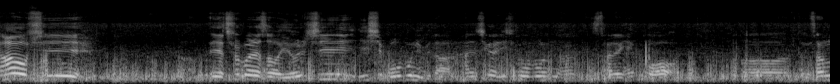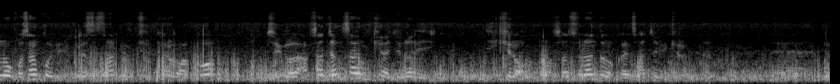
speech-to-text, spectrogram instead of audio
9시 예, 출발해서 10시 25분입니다. 1시간 25분 한 산행했고 어, 등산로 고산골 입구에서 360km 왔고 지금 앞산 정상까지는 2, 2km 선순환도로까지 4.2km입니다. 네, 요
